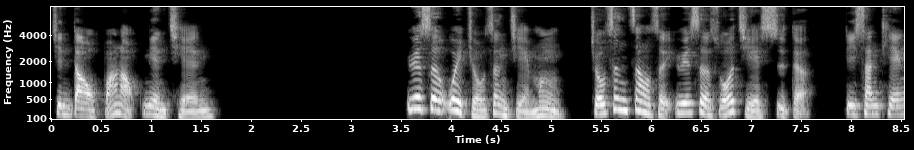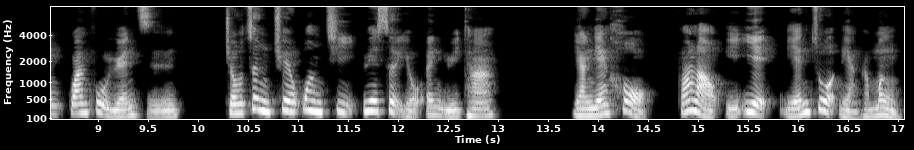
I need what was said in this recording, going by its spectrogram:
进到法老面前。约瑟为九正解梦，九正照着约瑟所解释的，第三天官复原职。九正却忘记约瑟有恩于他。两年后。法老一夜连做两个梦，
